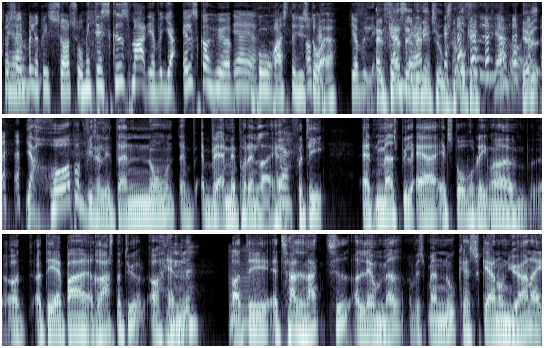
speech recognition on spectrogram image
For Ja. eksempel en risotto. Men det er skide smart. Jeg, vil, jeg elsker at høre ja, ja. gode restehistorier. Okay. Jeg vil 70 gerne lære eller det. 9000, okay. ja. Jeg, ved, jeg håber vidderligt, der er nogen, der være med på den leg her. Ja. Fordi at madspil er et stort problem, og, og, og det er bare resten af dyrt at handle. Mm. Og det øh, tager lang tid at lave mad, og hvis man nu kan skære nogle hjørner af,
